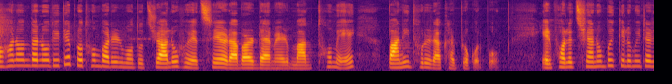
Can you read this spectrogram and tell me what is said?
মহানন্দা নদীতে প্রথমবারের মতো চালু হয়েছে রাবার ড্যামের মাধ্যমে পানি ধরে রাখার প্রকল্প। এর ফলে ছিয়ানব্বই কিলোমিটার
